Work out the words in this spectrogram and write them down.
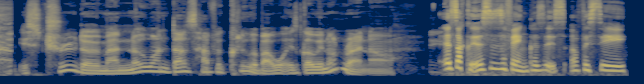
It's true though, man. No one does have a clue about what is going on right now. Exactly, this is the thing because it's obviously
